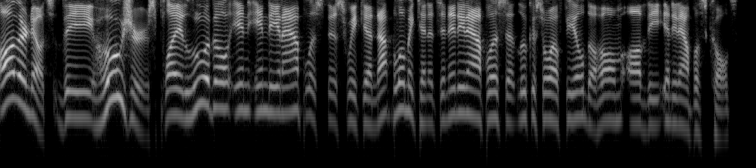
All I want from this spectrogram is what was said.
Other notes: the Hoosiers play Louisville in Indianapolis this weekend, not Bloomington. It's in Indianapolis at Lucas Oil Field, the home of the Indianapolis Colts.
